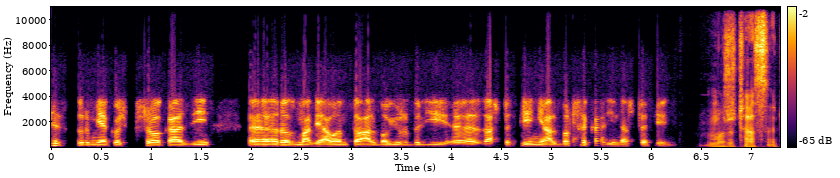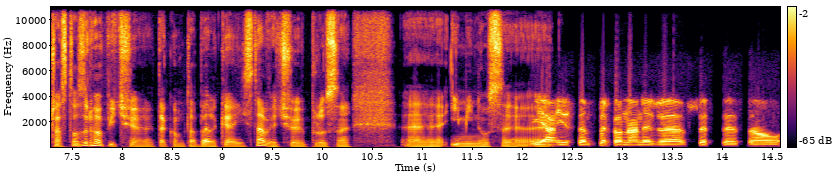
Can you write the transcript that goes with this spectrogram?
z którymi jakoś przy okazji e, rozmawiałem, to albo już byli e, zaszczepieni, albo czekali na szczepienie. Może czas, czas to zrobić, e, taką tabelkę i stawiać e, plusy e, i minusy. E, Ja jestem przekonany, że wszyscy są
